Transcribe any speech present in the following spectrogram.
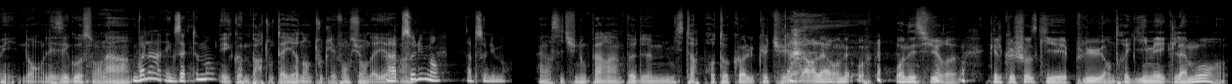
Oui, donc les égaux sont là. Voilà, exactement. Et comme partout ailleurs, dans toutes les fonctions d'ailleurs. Hein. Absolument, hein. absolument. Alors si tu nous parles un peu de Mister Protocole que tu es, alors là on est, on est sur quelque chose qui est plus entre guillemets glamour,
